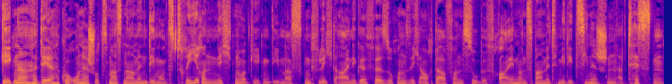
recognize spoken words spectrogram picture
Gegner der Corona-Schutzmaßnahmen demonstrieren nicht nur gegen die Maskenpflicht, einige versuchen sich auch davon zu befreien, und zwar mit medizinischen Attesten.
